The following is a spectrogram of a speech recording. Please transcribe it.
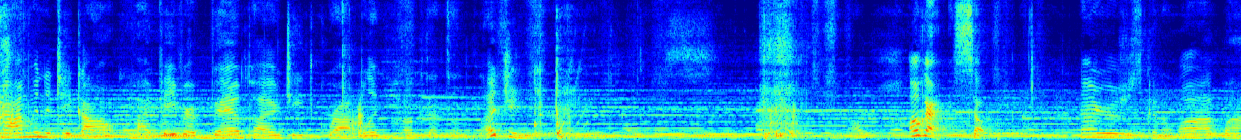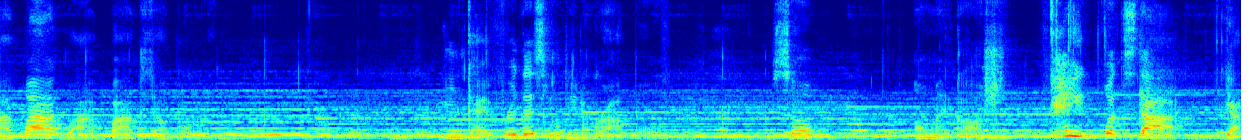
Now I'm gonna take out my favorite vampire teeth grappling hook. That's a legendary. Okay, so now you're just gonna walk, walk, walk, walk, walk. So boring. Okay, for this you'll need a grapple. So, oh my gosh. Hey, what's that? Yeah,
